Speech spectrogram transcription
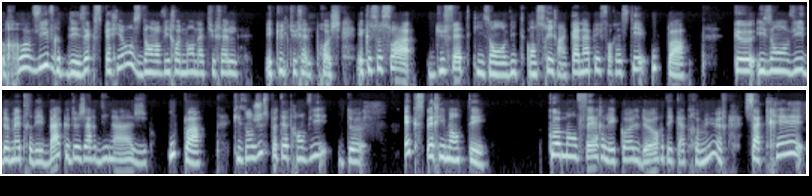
revivre des expériences dans l'environnement naturel et culturel proche. Et que ce soit du fait qu'ils ont envie de construire un canapé forestier ou pas, qu'ils ont envie de mettre des bacs de jardinage ou pas, qu'ils ont juste peut-être envie de expérimenter comment faire l'école dehors des quatre murs, ça crée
